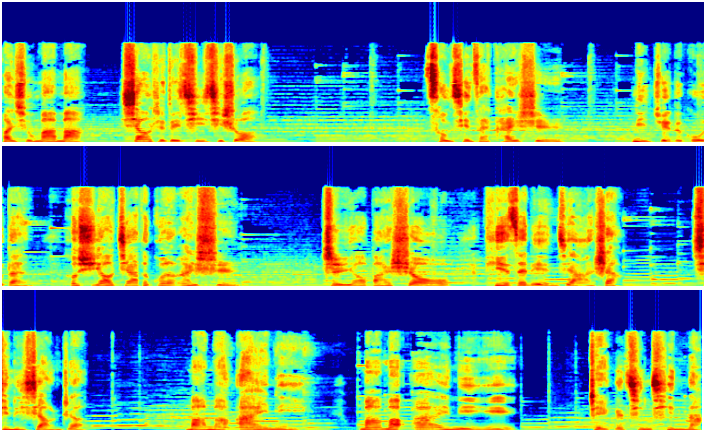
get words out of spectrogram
浣熊妈妈笑着对琪琪说：“从现在开始，你觉得孤单？”和需要家的关爱时，只要把手贴在脸颊上，心里想着“妈妈爱你，妈妈爱你”，这个亲亲呐，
